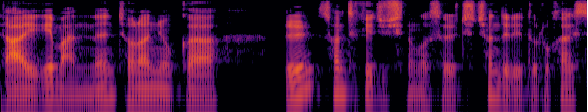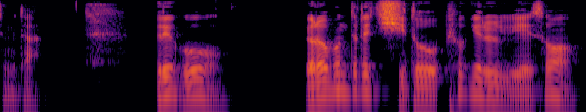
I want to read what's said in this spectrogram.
나에게 맞는 전환 효과를 선택해 주시는 것을 추천드리도록 하겠습니다. 그리고 여러분들의 지도 표기를 위해서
